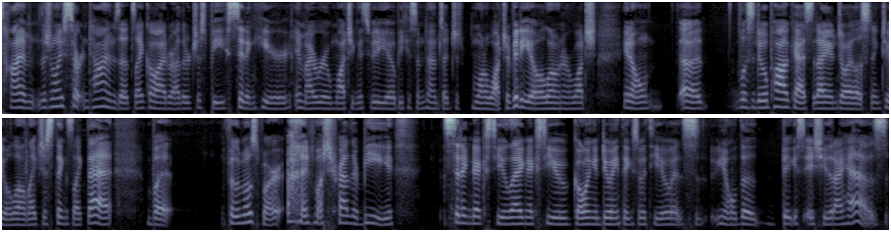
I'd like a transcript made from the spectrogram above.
time there's only certain times that it's like oh i'd rather just be sitting here in my room watching this video because sometimes i just want to watch a video alone or watch you know uh listen to a podcast that i enjoy listening to alone like just things like that. But for the most part i'd much rather be sitting next to you laying next to you going and doing things with you is you know the biggest issue that i have is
